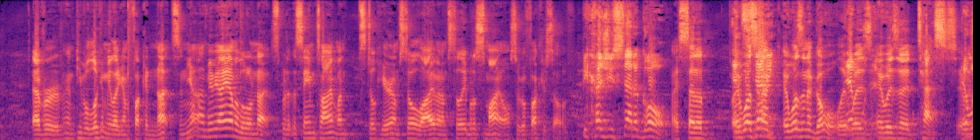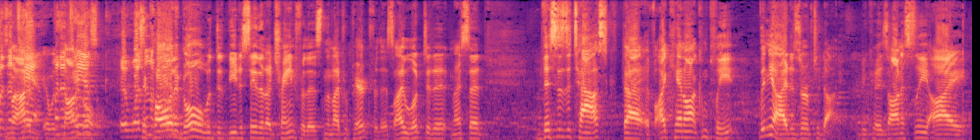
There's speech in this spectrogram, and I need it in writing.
ever. And people look at me like I'm fucking nuts. And yeah, maybe I am a little nuts, but at the same time, I'm still here, I'm still alive, and I'm still able to smile. So go fuck yourself. Because you set a goal. I set a. It wasn't a. It wasn't a goal. It, It was. It was a test. It, It was a not. ta- it was a not a, task. goal. It wasn't to a call goal. it a goal would be to say that I trained for this and then I prepared for this. I looked at it and I said, "This is a task that if I cannot complete, then yeah, I deserve to die." Because honestly, I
